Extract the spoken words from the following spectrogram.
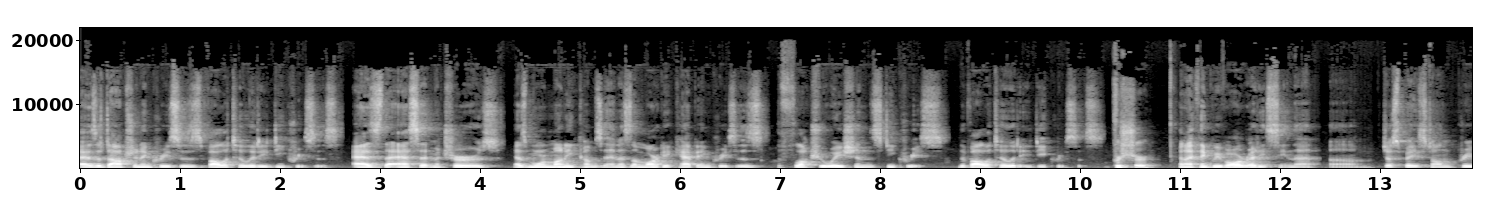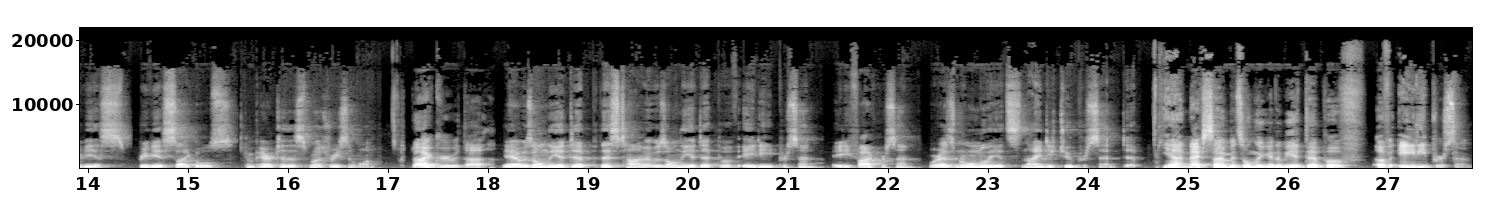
As adoption increases, volatility decreases. As the asset matures, as more money comes in, as the market cap increases, the fluctuations decrease, the volatility decreases. For sure and I think we've already seen that um, just based on previous previous cycles compared to this most recent one. No, I agree with that. Yeah, it was only a dip this time. It was only a dip of eighty percent, eighty five percent, whereas normally it's ninety two percent dip. Yeah, next time it's only going to be a dip of of eighty percent.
